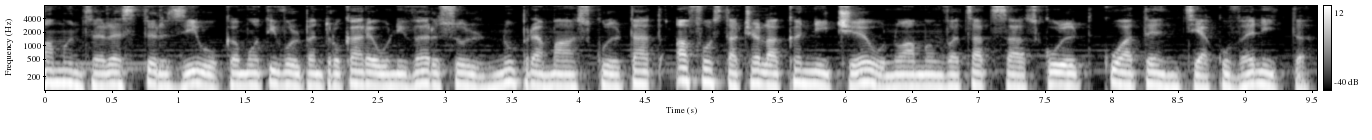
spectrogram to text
am înțeles târziu că motivul pentru care universul nu prea m-a ascultat a fost acela că nici eu nu am învățat să ascult cu atenția cuvenită.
